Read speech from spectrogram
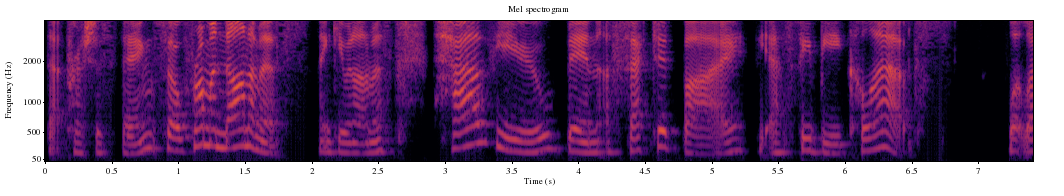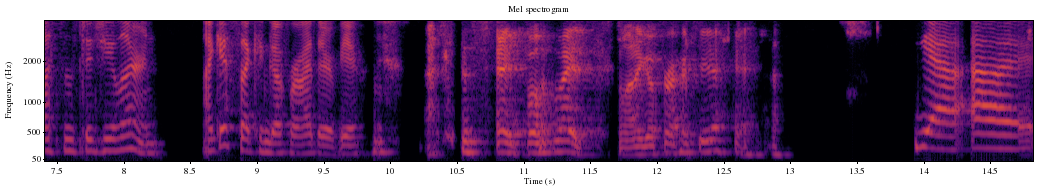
that precious thing. So from anonymous thank you anonymous. Have you been affected by the svb collapse? What lessons did you learn? I guess that can go for either of you. I was going to say both ways. You want to go for archie yeah uh,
